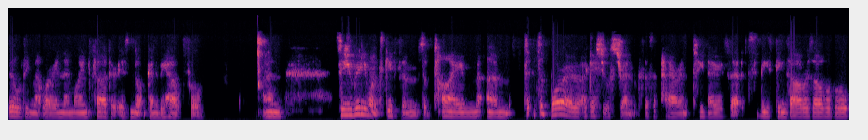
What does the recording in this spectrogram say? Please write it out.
building that worry in their mind further is not going to be helpful. Um, so you really want to give them some time um, to, to, borrow, I guess, your strength as a parent. You know that these things are resolvable,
